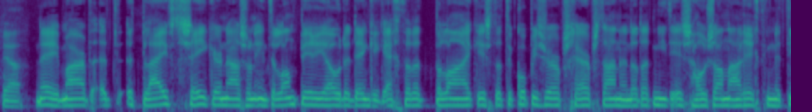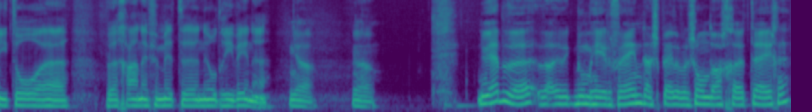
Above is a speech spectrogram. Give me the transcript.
Ja. Nee, maar het, het blijft zeker na zo'n interlandperiode denk ik echt dat het belangrijk is dat de kopjes weer op scherp staan. En dat het niet is Hosanna richting de titel. eh, we gaan even met eh 0-3 winnen. Ja, ja. Nu hebben we, ik noem Heerenveen, daar spelen we zondag eh, tegen.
